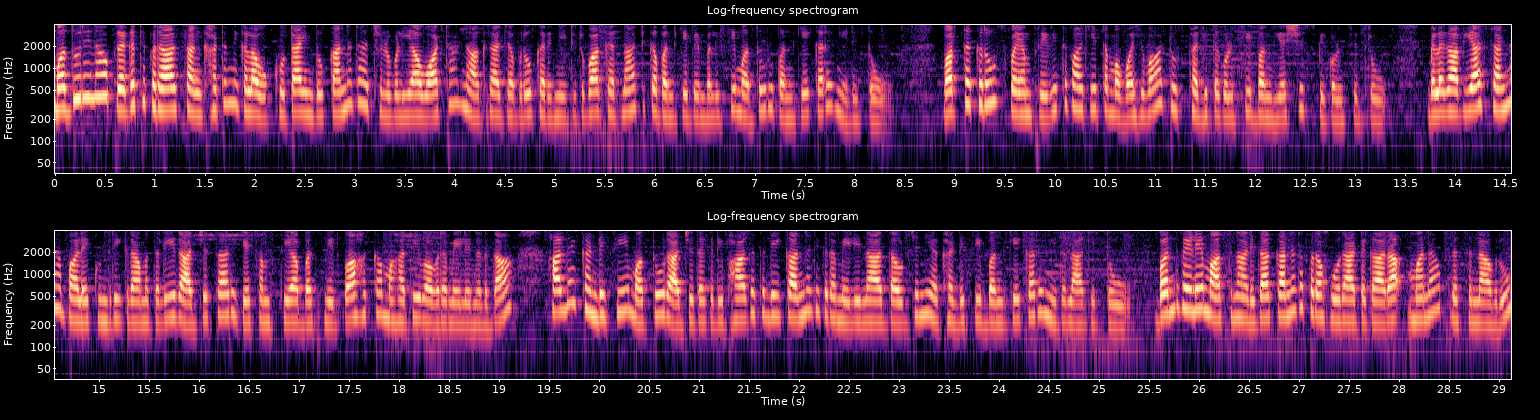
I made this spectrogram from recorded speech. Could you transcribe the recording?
ಮದ್ದೂರಿನ ಪ್ರಗತಿಪರ ಸಂಘಟನೆಗಳ ಒಕ್ಕೂಟ ಇಂದು ಕನ್ನಡ ಚಳವಳಿಯ ವಾಟಾಳ್ ನಾಗರಾಜ್ ಅವರು ಕರೆ ನೀಡಿರುವ ಕರ್ನಾಟಕ ಬಂದ್ಗೆ ಬೆಂಬಲಿಸಿ ಮದ್ದೂರು ಬಂದ್ಗೆ ಕರೆ ನೀಡಿತ್ತು ವರ್ತಕರು ಸ್ವಯಂ ಪ್ರೇರಿತವಾಗಿ ತಮ್ಮ ವಹಿವಾಟು ಸ್ಥಗಿತಗೊಳಿಸಿ ಬಂದ್ ಯಶಸ್ವಿಗೊಳಿಸಿದರು. ಬೆಳಗಾವಿಯ ಸಣ್ಣ ಬಾಳೆಕುಂದ್ರಿ ಗ್ರಾಮದಲ್ಲಿ ರಾಜ್ಯ ಸಾರಿಗೆ ಸಂಸ್ಥೆಯ ಬಸ್ ನಿರ್ವಾಹಕ ಮಹದೇವ್ ಅವರ ಮೇಲೆ ನಡೆದ ಹಲ್ಲೆ ಖಂಡಿಸಿ ಮತ್ತು ರಾಜ್ಯದ ಗಡಿ ಭಾಗದಲ್ಲಿ ಕನ್ನಡಿಗರ ಮೇಲಿನ ದೌರ್ಜನ್ಯ ಖಂಡಿಸಿ ಬಂದ್ಗೆ ಕರೆ ನೀಡಲಾಗಿತ್ತು. ಬಂದ್ ವೇಳೆ ಮಾತನಾಡಿದ ಕನ್ನಡಪರ ಹೋರಾಟಗಾರ ಮನಾ ಪ್ರಸನ್ನ ಅವರು,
